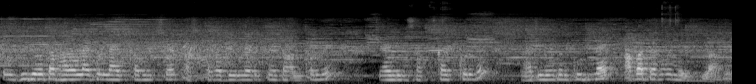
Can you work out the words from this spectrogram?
তো ভিডিওটা ভালো লাগলে লাইক কমেন্ট শেয়ার পাঁচ টাকা বেল করে ডান করবে। চ্যানেলটিকে সাবস্ক্রাইব করবে। আজকের মতন গুড নাইট আবার দেখাবে নেক্সট ব্লগে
